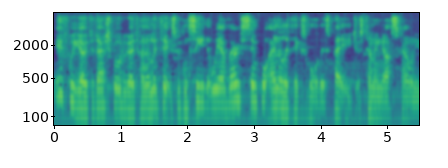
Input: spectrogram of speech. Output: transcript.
If we go to dashboard, we go to analytics, we can see that we have very simple analytics for this page. It's telling us how many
